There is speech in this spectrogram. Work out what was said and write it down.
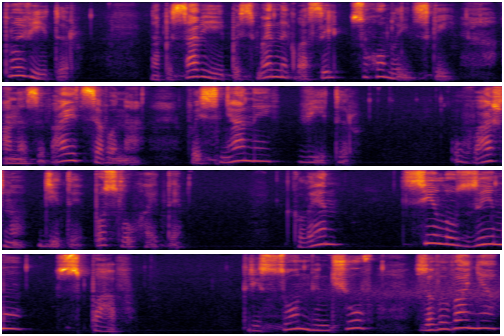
про вітер. Написав її письменник Василь Сухомлинський, а називається вона Весняний вітер. Уважно, діти, послухайте. Клен цілу зиму спав. Крізь сон він чув завивання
